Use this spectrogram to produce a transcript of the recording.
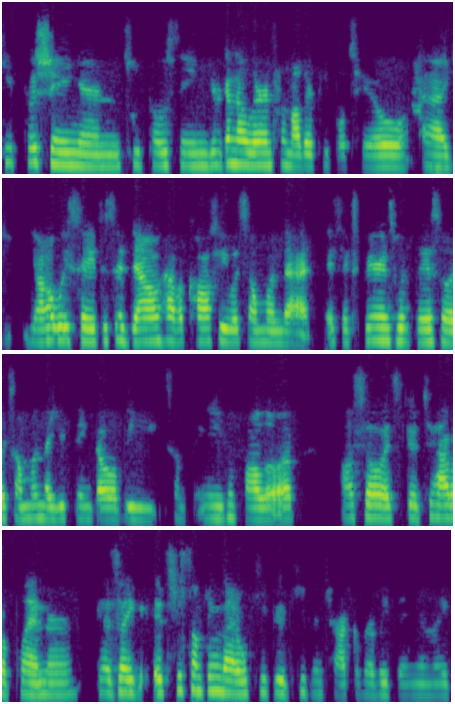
keep pushing and keep posting. You're gonna learn from other people too. Uh, you always say to sit down, have a coffee with someone that is experienced with this, or like someone that you think that will be something you can follow up. Also, it's good to have a planner because like it's just something that will keep you keeping track of everything and like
